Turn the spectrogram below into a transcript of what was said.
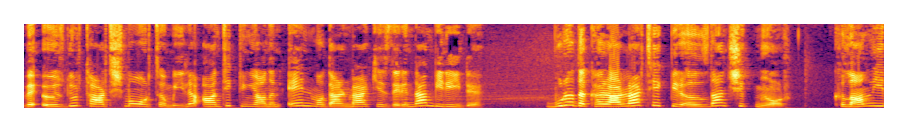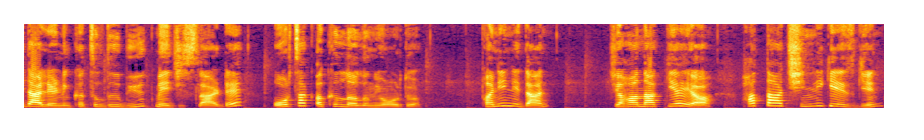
ve özgür tartışma ortamıyla antik dünyanın en modern merkezlerinden biriydi. Burada kararlar tek bir ağızdan çıkmıyor. Klan liderlerinin katıldığı büyük meclislerde ortak akılla alınıyordu. Panini'den Cahanakya'ya hatta Çinli gezgin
